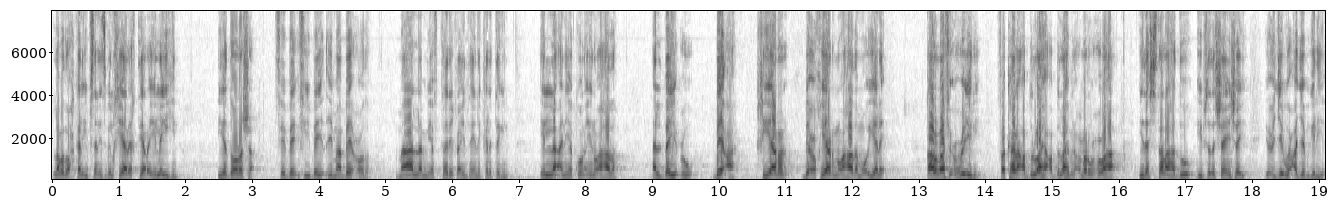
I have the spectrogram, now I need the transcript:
labada wax kala iibsanaysa bilkhiyaar ikhtiyaar ay leeyihiin iyo doorasha fii beycihimaa beycooda maa lam yaftariqa intayna kala tegin ilaa an yakuuna inuu ahaado albeycu beyca khiyaaran beycu khiyaar inuu ahaada mooyane qaala naafic wuxuu yidhi fa kaana cabdullahi cabdullahi bn cumar wuxuu ahaa ida ishtaraa hadduu iibsado shayan shay yucjibhu cajab geliya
